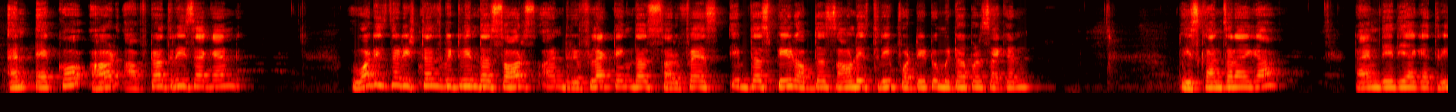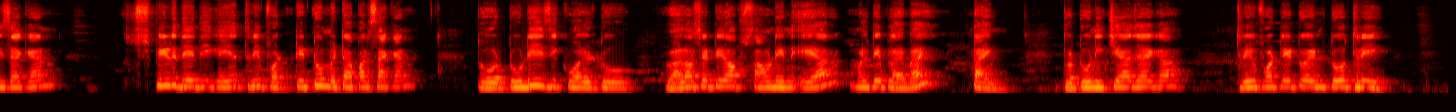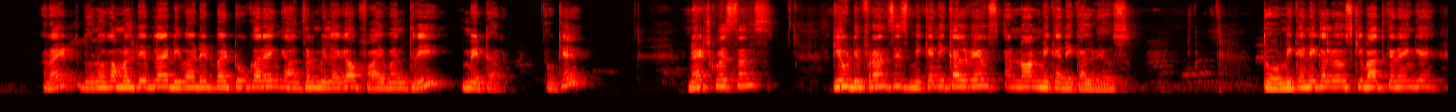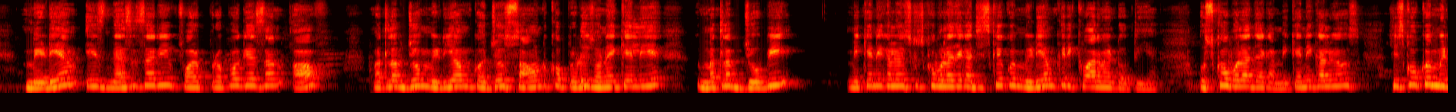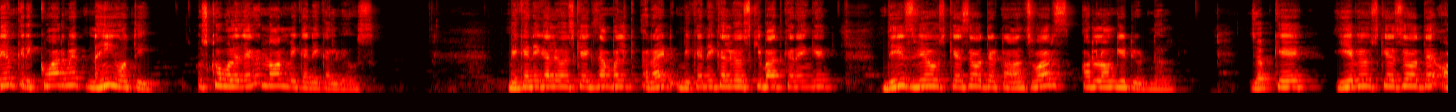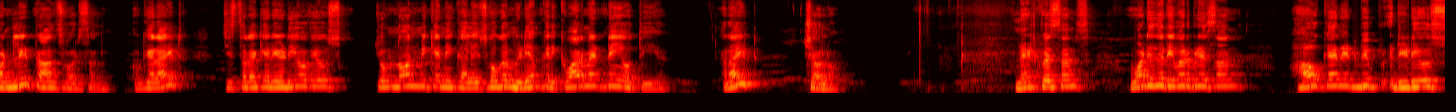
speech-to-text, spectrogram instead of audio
an echo heard after three second what is the distance between the source and reflecting the surface if the speed of the sound is 342 meter per second? तो इसका answer आएगा time दे दिया गया three second speed दे दी गई है three forty two metre per second तो two D is equal to velocity of sound in air multiply by time तो टू नीचे आ जाएगा three forty two into three right दोनों का मल्टीप्लाई डिवाइडेड बाय टू करेंगे, आंसर मिलेगा five one three metre okay next question give difference is mechanical waves and non mechanical waves तो mechanical waves की बात करेंगे। Medium is necessary for propagation of मतलब जो मीडियम को, जो साउंड को प्रोड्यूस होने के लिए मतलब जो भी मैकेनिकल वेव्स उसको बोला जाएगा, जिसके कोई मीडियम की रिक्वायरमेंट होती है, उसको बोला जाएगा मैकेनिकल वेव्स जिसको कोई मीडियम की रिक्वायरमेंट नहीं होती, उसको बोला जाएगा non mechanical waves mechanical waves के एग्जांपल राइट मैकेनिकल वेव्स की बात करेंगे। दीज वेव्स कैसे होते हैं? ट्रांसवर्स और लॉन्गिट्यूडनल जबकि ये वेव्स कैसे होते हैं? ऑनली ट्रांसवर्सल ओके राइट जिस तरह के रेडियो वेव्स जो नॉन मैकेनिकल है इसको कोई मीडियम की रिक्वायरमेंट नहीं होती है राइट right? चलो। Next question what is the reverberation how can it be reduce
